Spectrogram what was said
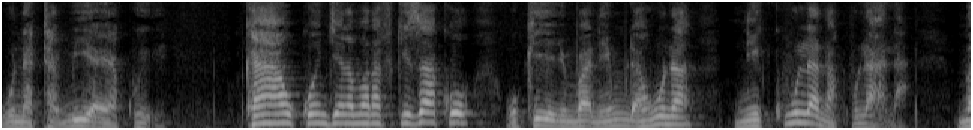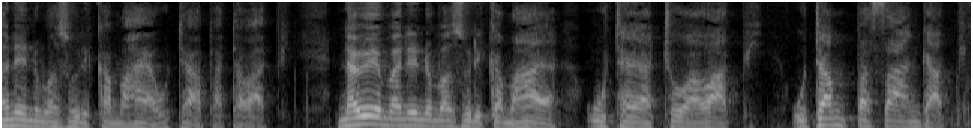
una tabia ya kukaa huko nje na marafiki zako ukija nyumbani muda huna ni kula na kulala. Maneno mazuri kama haya utayapata wapi na wewe maneno mazuri kama haya utayatoa wapi? Utampa saa ngapi?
